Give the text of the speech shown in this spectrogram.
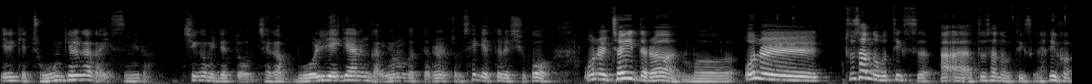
이렇게 좋은 결과가 있습니다. 지금 이제 또 제가 뭘 얘기하는가 이런 것들을 좀 새겨 들으시고 오늘 저희들은 뭐 오늘 두산 로보틱스 아, 아 두산 로보틱스가 아니고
